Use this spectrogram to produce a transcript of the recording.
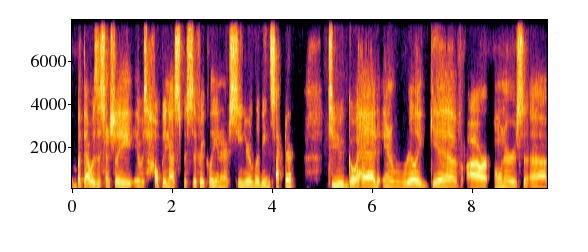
but that was essentially, it was helping us specifically in our senior living sector to go ahead and really give our owners uh,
